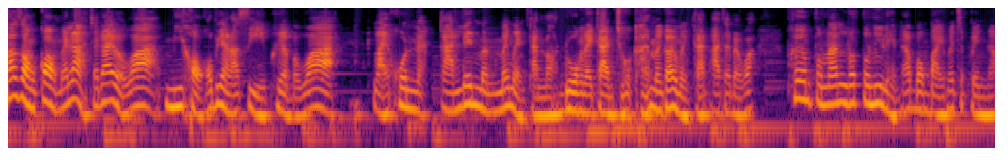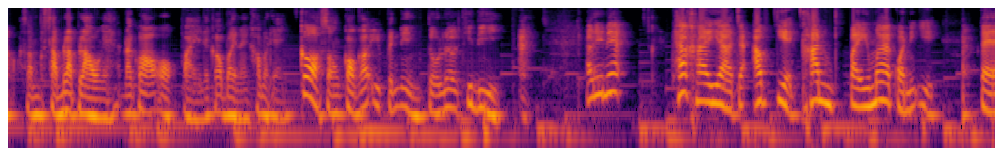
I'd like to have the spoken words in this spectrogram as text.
ซักสองกล่องไหมล่ะจะได้แบบว่ามีของครบอย่างละสี่เผื่อแบบว่า หลายคนน่ะการเล่นมันไม่เหมือนกันเนาะดวงในการโชว์การมันก็ไม่เหมือนกันอาจจะแบบว่าเพิ่มตรงนั้นลดตรงนี้เลยนะบางใบมันจะเป็นสำสำหรับเราไงแล้วก็เอาออกไปแล้วก็ใบนั้นเข้ามาแทนก็ 2 กล่องก็อีกเป็นอีกตัวเลือกที่ดีอะแล้วทีเนี้ยถ้าใครอยากจะอัปเกรดขั้นไปมากกว่านี้อีก แต่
